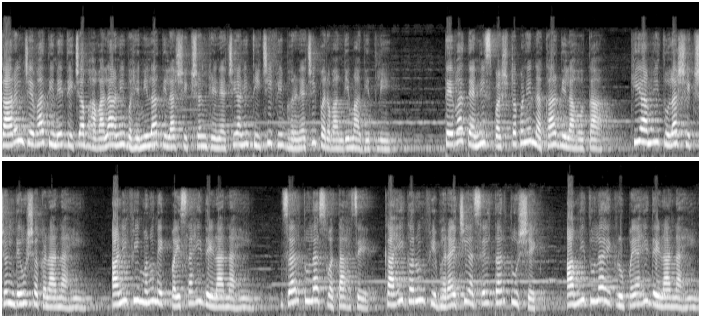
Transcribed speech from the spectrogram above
कारण जेव्हा तिने तिच्या भावाला आणि बहिणीला तिला शिक्षण घेण्याची आणि तिची फी भरण्याची परवानगी मागितली तेव्हा त्यांनी स्पष्टपणे नकार दिला होता. की आम्ही तुला शिक्षण देऊ शकणार नाही. आणि फी म्हणून एक पैसाही देणार नाही. जर तुला स्वतःचे काही करून फी भरायची असेल तर तू शेक. आम्ही तुला एक रुपयाही देणार नाही.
